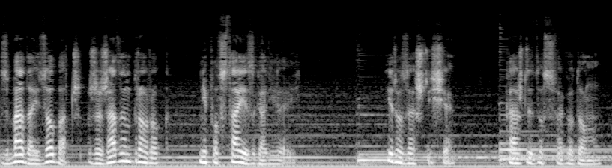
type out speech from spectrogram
Zbadaj, zobacz, że żaden prorok nie powstaje z Galilei. I rozeszli się, każdy do swego domu.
